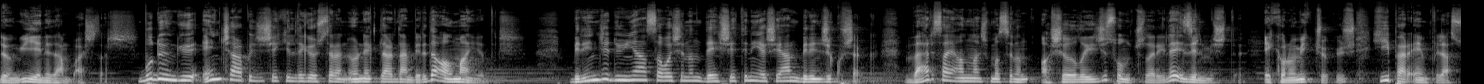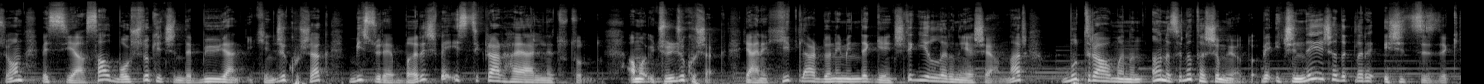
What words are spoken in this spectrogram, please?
döngü yeniden başlar. Bu döngüyü en çarpıcı şekilde gösteren örneklerden biri de Almanya'dır. Birinci Dünya Savaşı'nın dehşetini yaşayan birinci kuşak, Versay Anlaşması'nın aşağılayıcı sonuçlarıyla ezilmişti. Ekonomik çöküş, hiper enflasyon ve siyasal boşluk içinde büyüyen ikinci kuşak bir süre barış ve istikrar hayaline tutundu. Ama üçüncü kuşak, yani Hitler döneminde gençlik yıllarını yaşayanlar bu travmanın anısını taşımıyordu ve içinde yaşadıkları eşitsizlik,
